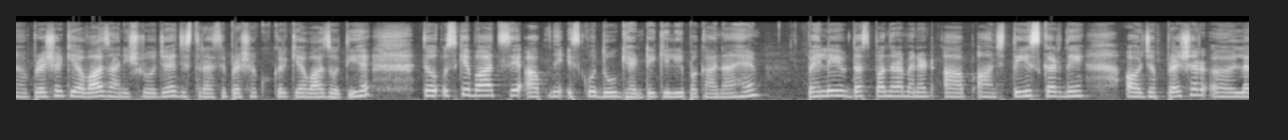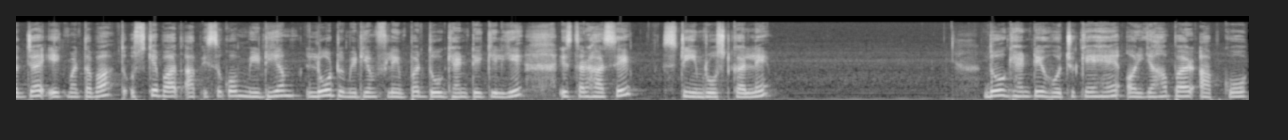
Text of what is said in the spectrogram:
प्रेशर की आवाज़ आनी शुरू हो जाए, जिस तरह से प्रेशर कुकर की आवाज़ होती है तो उसके बाद से आपने इसको दो घंटे के लिए पकाना है। पहले 10-15 मिनट आप आँच तेज़ कर दें और जब प्रेशर लग जाए एक मरतबा तो उसके बाद आप इसको medium low to medium flame पर दो घंटे के लिए इस तरह से स्टीम रोस्ट कर लें। दो घंटे हो चुके हैं और यहाँ पर आपको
